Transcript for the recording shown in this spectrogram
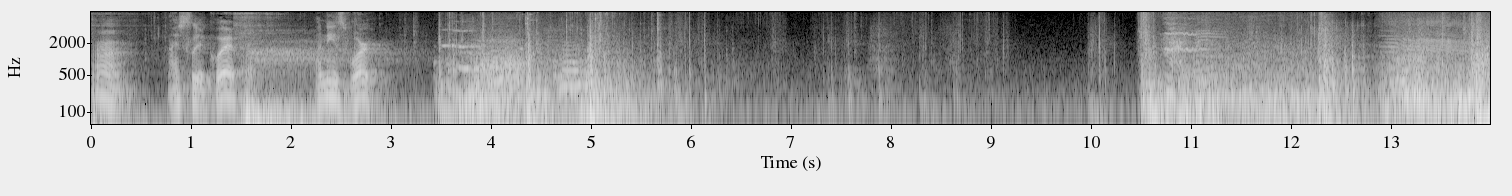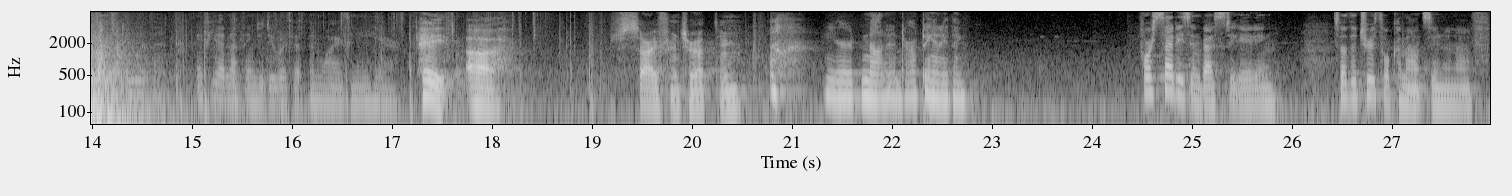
Huh. Nicely equipped. That needs work. Had nothing to do with it, then why isn't he here? Hey, uh... Sorry for interrupting. You're not interrupting anything. Forseti's investigating, so the truth will come out soon enough.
